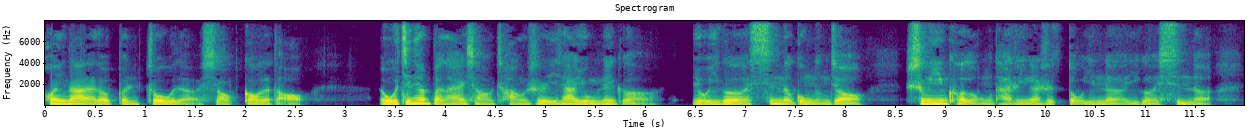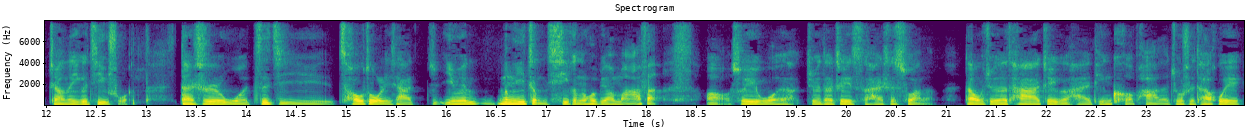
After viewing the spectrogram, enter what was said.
欢迎大家来到本周的小高的岛。我今天本来想尝试一下用那个有一个新的功能叫声音克隆，它是应该是抖音的一个新的这样的一个技术，但是我自己操作了一下，因为弄一整期可能会比较麻烦啊，所以我觉得这次还是算了。但我觉得它这个还挺可怕的，就是它会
